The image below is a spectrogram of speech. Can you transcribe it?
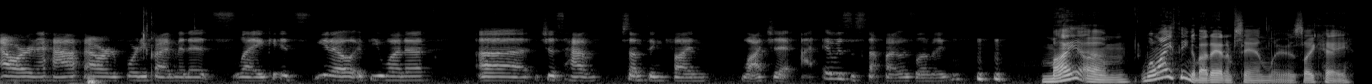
hour and a half hour and forty five minutes. Like it's you know if you wanna uh just have something fun watch it it was the stuff I was loving My um well my thing about Adam Sandler is like, hey,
